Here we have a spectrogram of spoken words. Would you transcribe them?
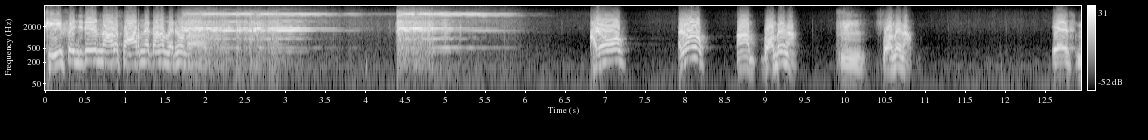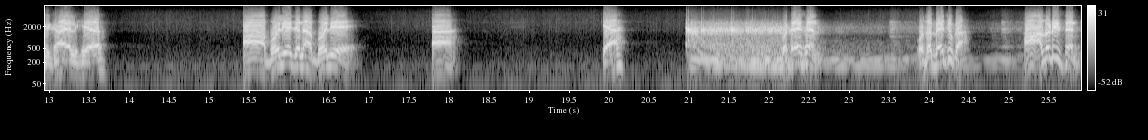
ചീഫ് എഞ്ചിനീയർ നാളെ സാറിനെ കാണാൻ വരുന്നുണ്ടോ. ഹലോ हेलो हाँ बॉम्बे ना बॉम्बे ना यस मिखाइल हियर हाँ बोलिए जनाब बोलिए हाँ क्या कोटेशन वो तो भेज चुका हाँ ऑलरेडी सेन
